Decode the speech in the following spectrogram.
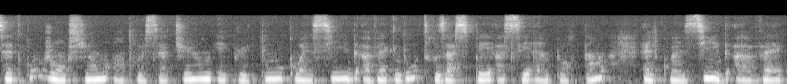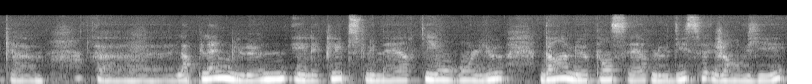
Cette conjonction entre Saturne et Pluton coïncide avec d'autres aspects assez importants. Elle coïncide avec euh, euh, la pleine lune et l'éclipse lunaire qui auront lieu dans le cancer le 10 janvier.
